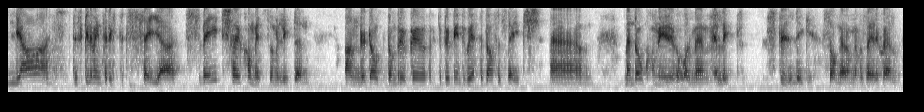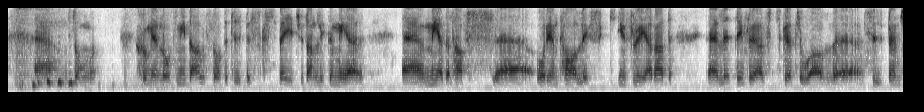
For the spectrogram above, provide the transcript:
Ja, det skulle man inte riktigt säga. Schweiz har ju kommit som en liten underdog. De brukar ju, det brukar inte gå jättebra för Schweiz. Ehm, men de kommer ju i år med en väldigt stilig sångare, om jag får säga det själv. ehm, som sjunger en låt som inte alls låter typisk Schweiz utan lite mer eh, medelhavs, eh, influerad. Eh, lite influerad skulle jag tro av eh, Cyperns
